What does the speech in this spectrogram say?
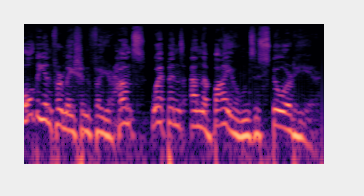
All the information for your hunts, weapons, and the biomes is stored here.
